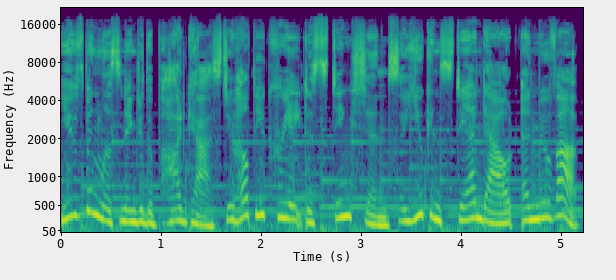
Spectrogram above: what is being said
You've been listening to the podcast to help you create distinction so you can stand out and move up.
